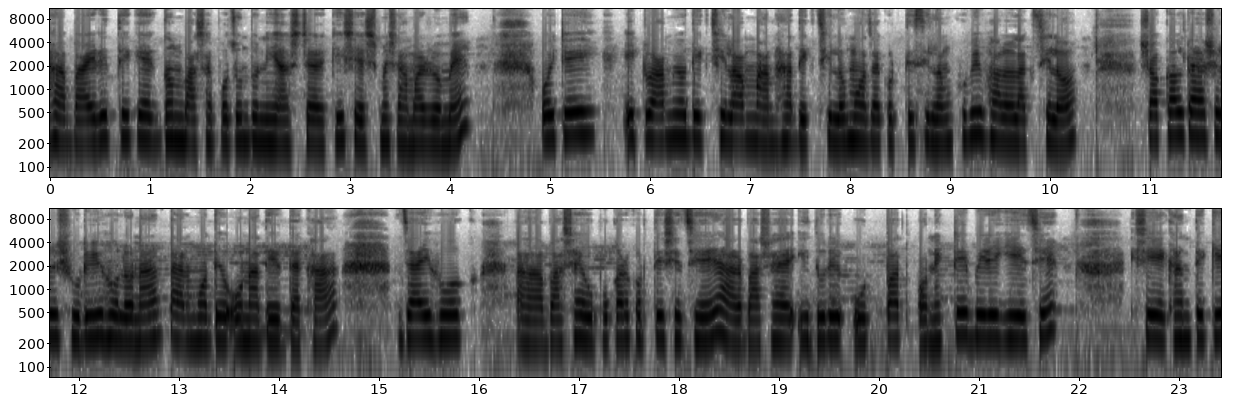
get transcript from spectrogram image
হ্যাঁ বাইরের থেকে একদম বাসা পর্যন্ত নিয়ে আসছে আর কি, শেষমেশ আমার রুমে। ওইটাই একটু আমিও দেখছিলাম, মানহা দেখছিল, মজা করতেছিলাম, খুবই ভালো লাগছিল। সকালটা আসলে শুরুই হলো না, তার মধ্যে ওনাদের দেখা। যাই হোক বাসায় উপকার করতে এসেছে, আর বাসায় ইঁদুরের উৎপাত অনেকটাই বেড়ে গিয়েছে। সে এখান থেকে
